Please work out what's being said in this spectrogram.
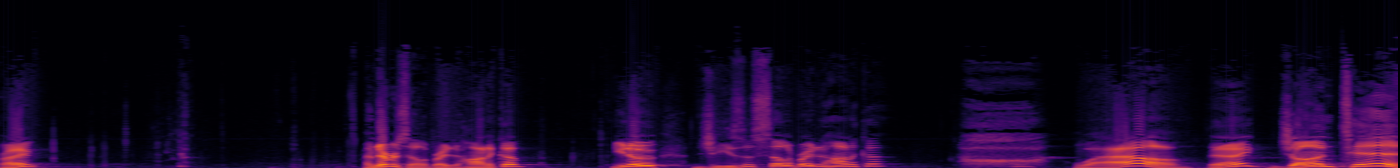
right? I've never celebrated Hanukkah. You know, Jesus celebrated Hanukkah? Wow. Right? John 10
